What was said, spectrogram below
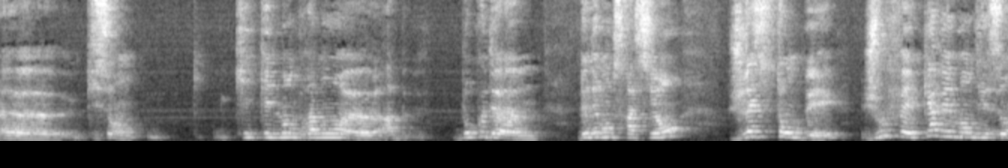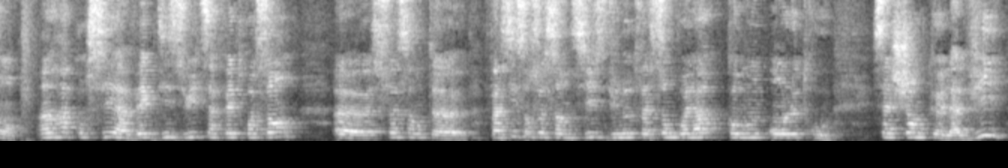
euh, qui sont qui, demandent vraiment euh, beaucoup de, démonstrations, je laisse tomber, je vous fais carrément, disons, un raccourci avec 18, ça fait 360, enfin 666, d'une autre façon, voilà comme on le trouve. Sachant que la vie,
